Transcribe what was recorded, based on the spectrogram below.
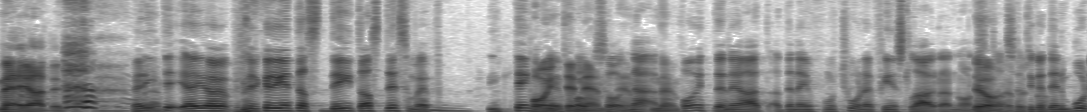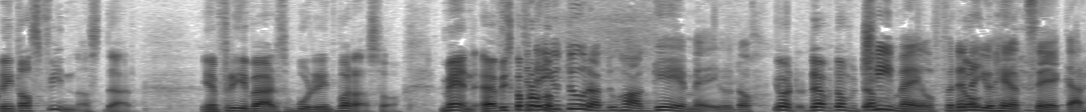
Nej, jag hade inte. Men inte, jag, jag, försöker inte alls, det är inte alls det som är... Ju Pointen folk är- så. nej, Nej, pointen nej. är att, att den här informationen finns lagrad Ja, någonstans. jag jag tycker att den borde inte alls finnas där. I en fri värld så borde det inte vara så. Men eh, vi ska Men det fråga... är ju tur att du har Gmail då. Ja, de, de, de, Gmail, för den de- är ju helt säker.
